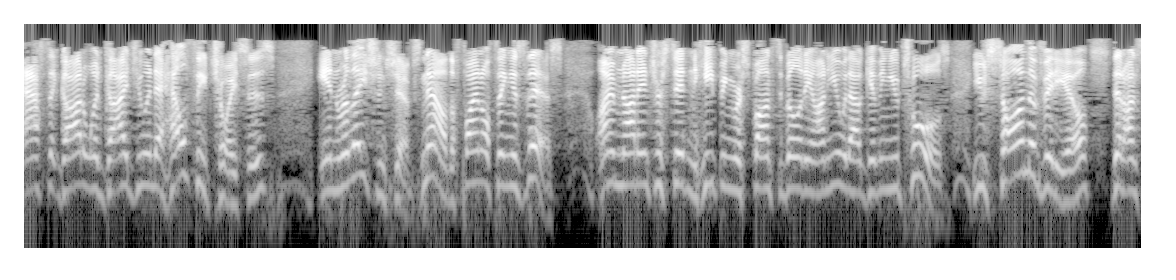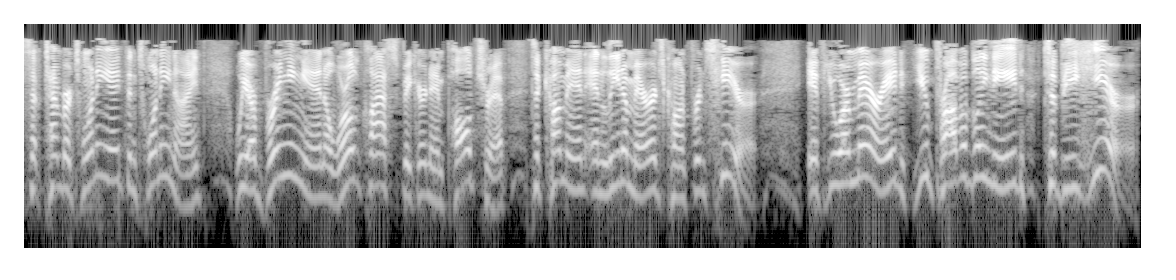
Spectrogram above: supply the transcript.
Ask that God would guide you into healthy choices in relationships. Now, the final thing is this. I'm not interested in heaping responsibility on you without giving you tools. You saw in the video that on September 28th and 29th, we are bringing in a world class speaker named Paul Tripp to come in and lead a marriage conference here. If you are married, you probably need to be here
